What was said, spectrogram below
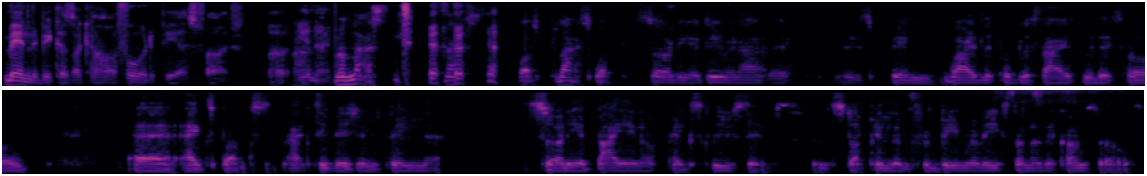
mainly because I can't afford a PS5. But you know, Well, that's that's what's that's what Sony are doing, aren't they? It's been widely publicised with this whole uh, Xbox Activision thing that Sony are buying up exclusives and stopping them from being released on other consoles,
